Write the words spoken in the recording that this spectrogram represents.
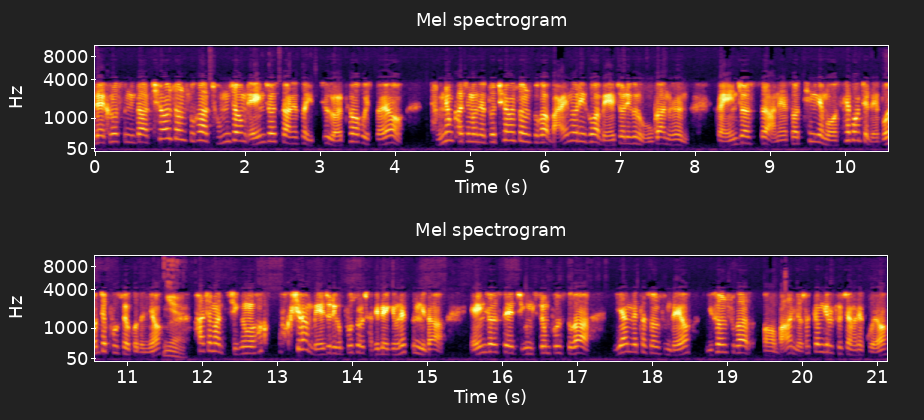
네, 그렇습니다. 최현 선수가 점점 에인절스 안에서 입지를 넓혀가고 있어요. 작년까지만 해도 최현 선수가 마이너리그와 메이저리그를 오가는 그러니까 에인절스 안에서 팀 내 뭐 세 번째, 네 번째 포수였거든요. 예. 하지만 지금은 확, 확실한 메이저리그 포수로 자리매김을 했습니다. 에인절스의 지금 주전 포수가 이아네타 선수인데요. 이 선수가 어, 46경기를 출장을 했고요.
